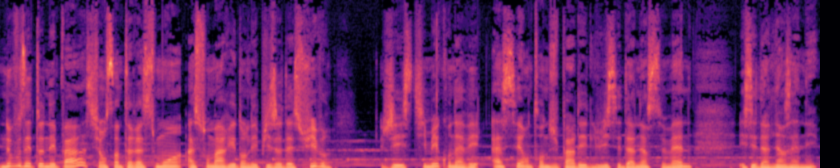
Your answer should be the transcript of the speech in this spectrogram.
Ne vous étonnez pas si on s'intéresse moins à son mari dans l'épisode à suivre. J'ai estimé qu'on avait assez entendu parler de lui ces dernières semaines et ces dernières années.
